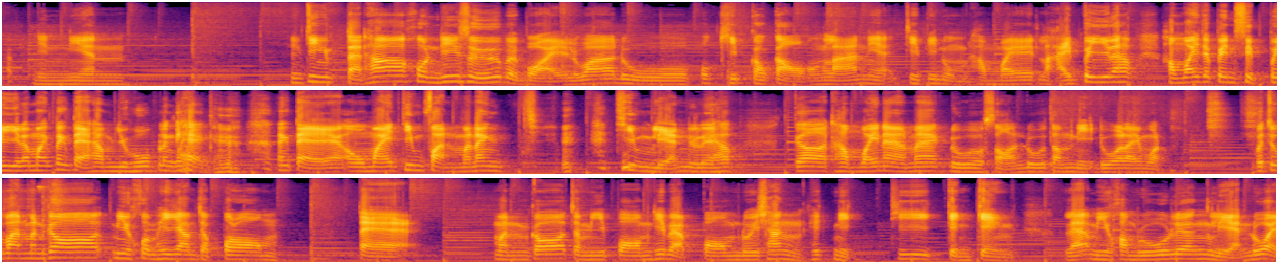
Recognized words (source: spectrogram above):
แบบเนียนๆ จริงๆ แต่ถ้าคนที่ซื้อบ่อยๆ หรือว่าดูพวกคลิปเก่าๆ ของร้านเนี่ยที่พี่หนุ่มทำไว้หลายปีแล้วครับทำไว้จะเป็น 10 ปีแล้วมั้งตั้งแต่ทำ YouTube แรกๆ ตั้งแต่เอาไม้จิ้มฟันมานั่งจิ้มเหรียญอยู่เลยครับ ก็ทำไว้นานมากดูสอนดูตำหนิดูอะไรหมด ปัจจุบันมันก็มีคนพยายามจะปลอม แต่มันก็จะมีปลอมที่แบบปลอมโดยช่างเทคนิคที่เก่งๆ และมีความรู้เรื่องเหรียญด้วย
